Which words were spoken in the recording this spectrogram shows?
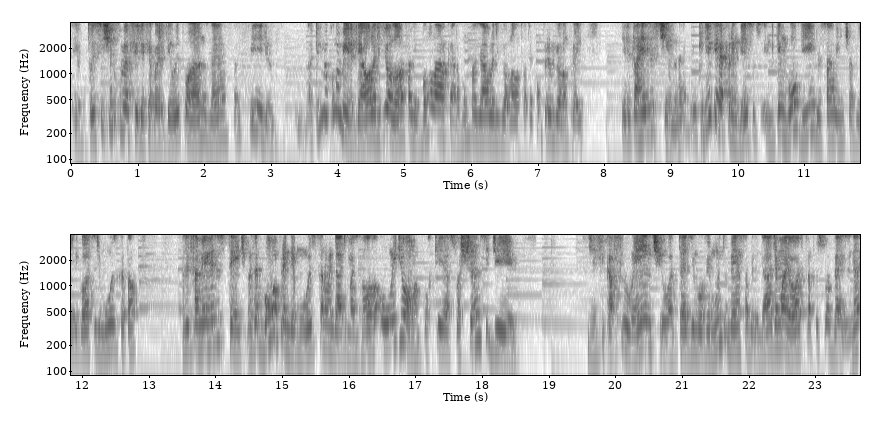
Eu tô insistindo com meu filho aqui agora, ele tem 8 anos, né? falei, filho, aqui no meu condomínio tem aula de violão. Eu falei, vamos lá, cara, vamos fazer aula de violão. Então, até comprei um violão para ele ele tá resistindo, né? Eu queria que ele aprendesse, ele tem um bom vídeo, sabe? A gente, ele gosta de música e tal, mas ele tá meio resistente. Mas é bom aprender música numa idade mais nova ou um idioma, porque a sua chance de, de ficar fluente ou até desenvolver muito bem essa habilidade é maior do que a pessoa velha, né?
